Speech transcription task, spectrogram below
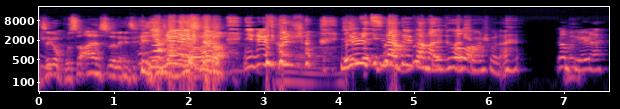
你这个不是暗示了，你这你这个也是，你这个就是你就是期待对方把这句话说出来，让别人来，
